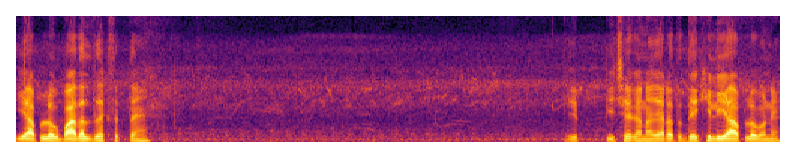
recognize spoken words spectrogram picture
ये आप लोग बादल देख सकते हैं। ये पीछे का नज़ारा तो देख ही लिया आप लोगों ने,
